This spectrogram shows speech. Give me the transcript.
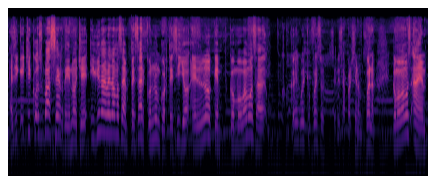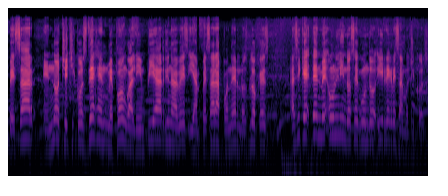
Así que chicos va a ser de noche. Y de una vez vamos a empezar con un cortecillo en lo que como vamos a güey, ¿qué fue eso? Se desaparecieron. Bueno, como vamos a empezar en noche, chicos, dejen, me pongo a limpiar de una vez y a empezar a poner los bloques. Así que denme un lindo segundo y regresamos, chicos.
